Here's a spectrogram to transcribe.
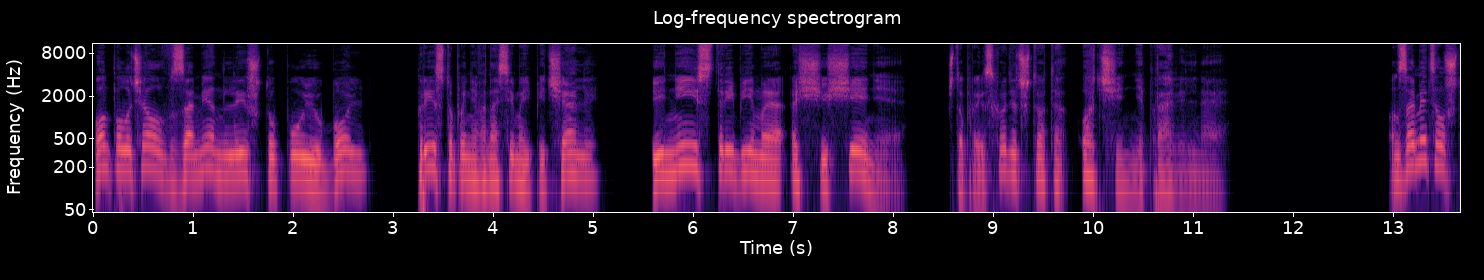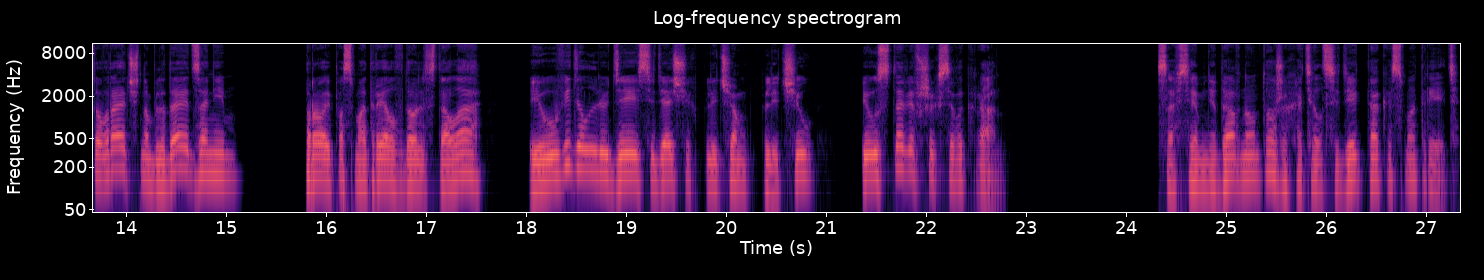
он получал взамен лишь тупую боль, приступы невыносимой печали и неистребимое ощущение, что происходит что-то очень неправильное. Он заметил, что врач наблюдает за ним. Трой посмотрел вдоль стола и увидел людей, сидящих плечом к плечу и уставившихся в экран. Совсем недавно он тоже хотел сидеть так и смотреть,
